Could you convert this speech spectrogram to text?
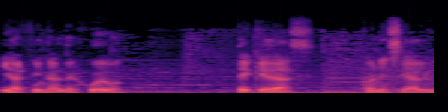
Y al final del juego te quedas con ese algo.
